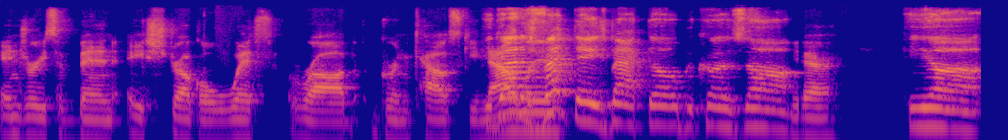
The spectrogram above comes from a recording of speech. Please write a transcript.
injuries have been a struggle with Rob Gronkowski. He now, got his vet days back though, because uh, yeah, he uh,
